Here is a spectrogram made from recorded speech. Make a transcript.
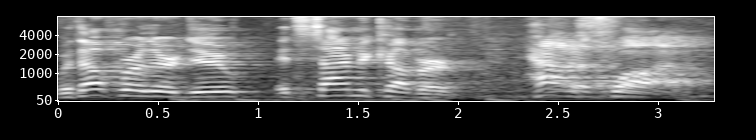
Without further ado, it's time to cover how to spot.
